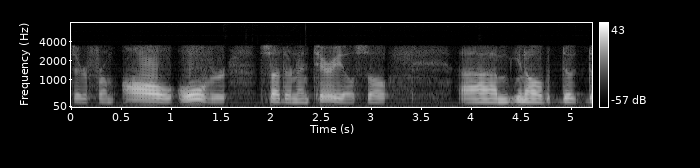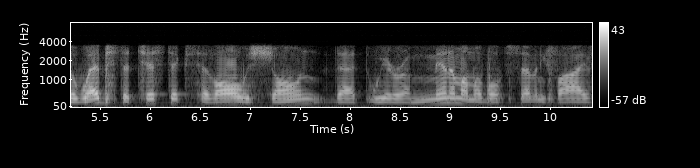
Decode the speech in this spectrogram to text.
They're from all over southern Ontario. So, um, you know, the the web statistics have always shown that we're a minimum of about 75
